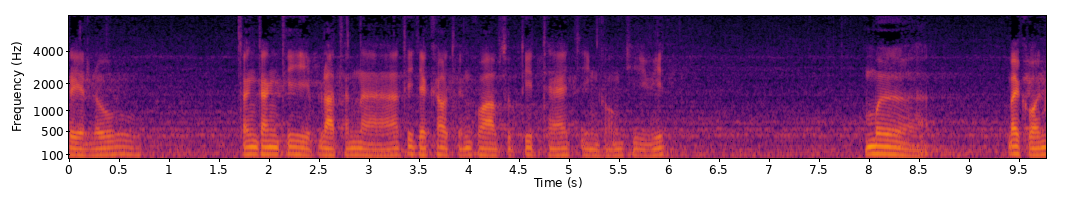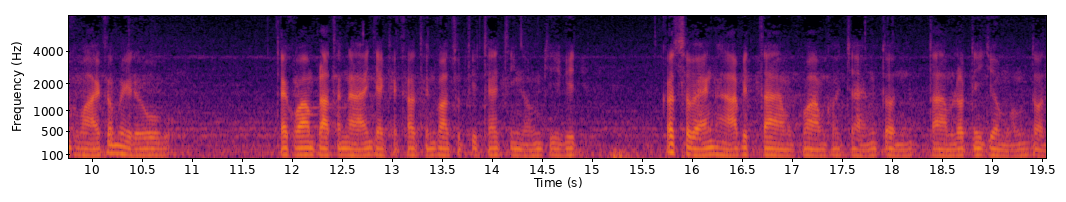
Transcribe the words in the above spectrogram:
เรียนรู้ ทั้งๆทที่ปรารถนาที่จะเข้าถึงความสุขที่แท้จริงของชีวิต เมื่อไม่ขวนขวายก็ไม่รู้ แต่ความปรารถนาอยากจะเข้าถึงความสุขที่แท้จริงของชีวิต ก็แสวงหาไปตามความเข้าใจของตนตามรสนิยมของตน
